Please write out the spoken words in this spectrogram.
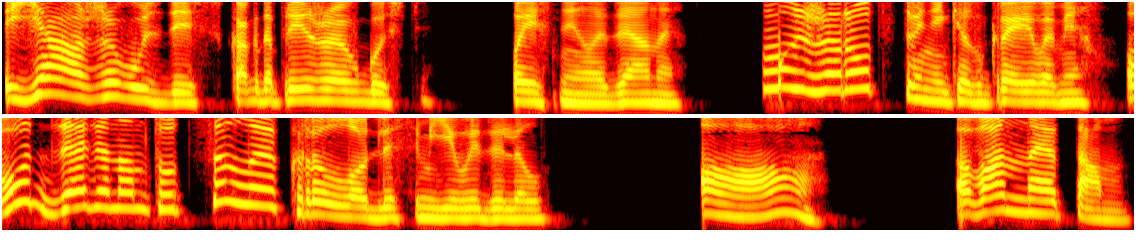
«Я живу здесь, когда приезжаю в гости», — пояснила Диана. «Мы же родственники с Грейвами. Вот дядя нам тут целое крыло для семьи выделил». А, -а, а ванная там».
